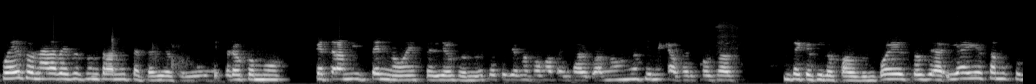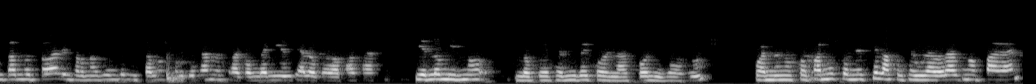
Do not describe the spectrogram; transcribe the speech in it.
puede sonar a veces un trámite tedioso, pero como qué trámite no es tedioso, ¿no? Es lo que yo me pongo a pensar cuando uno tiene que hacer cosas de que si los pagos de impuestos, y ahí estamos juntando toda la información que necesitamos porque es a nuestra conveniencia lo que va a pasar. Y es lo mismo lo que se vive con las pólizas, ¿no? Cuando nos topamos con es que las aseguradoras no pagan,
